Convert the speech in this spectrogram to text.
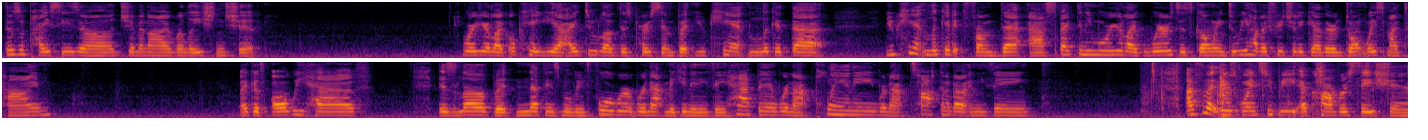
there's a Pisces uh, Gemini relationship where you're like, okay, yeah, I do love this person, but you can't look at that. You can't look at it from that aspect anymore. You're like, where's this going? Do we have a future together? Don't waste my time. Like if all we have is love, but nothing's moving forward. We're not making anything happen. We're not planning. We're not talking about anything. I feel like there's going to be a conversation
